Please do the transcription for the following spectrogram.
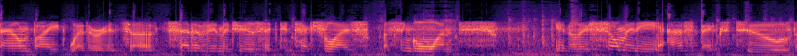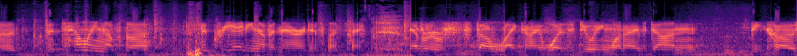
sound bite, whether it's a set of images that contextualize a single one. You know, there's so many aspects to the the telling of the the creating of a narrative, let's say. Never felt like I was doing what I've done because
